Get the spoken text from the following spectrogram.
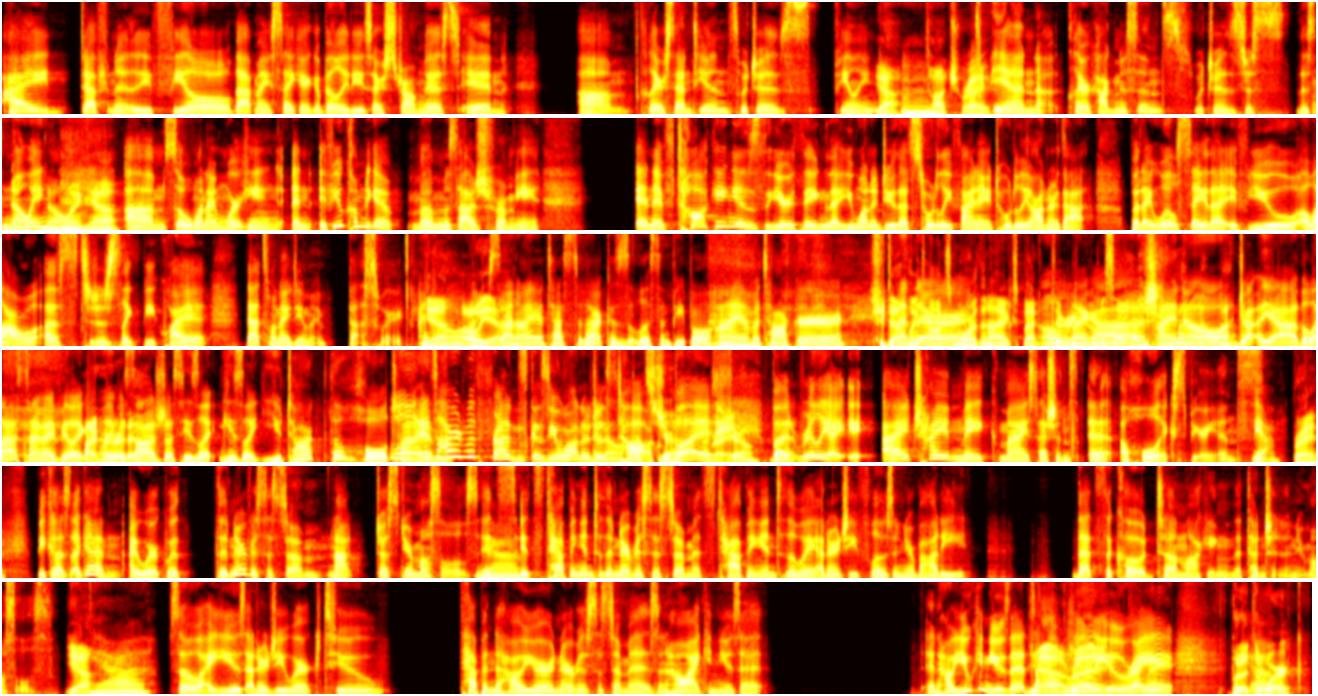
I definitely feel that my psychic abilities are strongest in um, clairsentience, which is feeling, Yeah. Mm. Touch. Right. and uh, claircognizance, which is just this knowing. Knowing. Yeah. Um, so when I'm working, and if you come to get a massage from me, and if talking is your thing that you want to do, that's totally fine. I totally honor that. But I will say that if you allow us to just like be quiet, that's when I do my best work. I Yeah. know. Oh, I'm s- yeah. and I attest to that because listen, people, I am a talker. She definitely talks more than I expect Oh during my a god, massage. I know. Yeah, the last time I feel like I Emily heard it. massaged us, he's like, he's like, you talked the whole time. Well, it's hard with friends because you want to just know, talk, That's true. but that's Right. true. but really, I I try and make my sessions a, a whole experience. yeah, right. because again i work with the nervous system not just your muscles Yeah. it's it's tapping into the nervous system it's tapping into the way energy flows in your body that's the code to unlocking the tension in your muscles Yeah. yeah, so i use energy work to tap into how your nervous system is and how i can use it and how you can use it to Yeah, help right. heal you right, Put it Yeah. to work.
